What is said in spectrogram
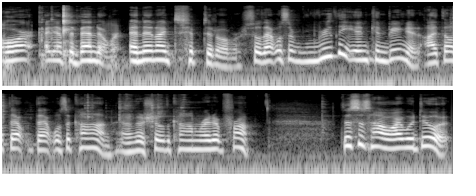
Or I'd have to bend over, and then I tipped it over. So that was a really inconvenient. I thought that that was a con, and I'm going to show the con right up front. This is how I would do it.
